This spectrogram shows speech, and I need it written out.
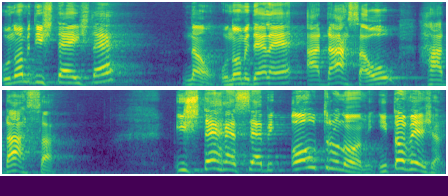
O nome de Esté é Esté? Não, o nome dela é Adassa ou Radassa. Esté recebe outro nome. Então veja,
